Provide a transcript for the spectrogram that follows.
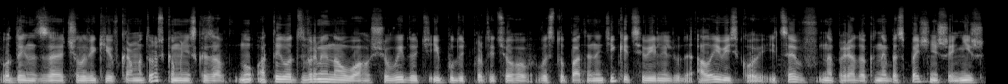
один з чоловіків Краматорська мені сказав: ну, а ти от зверни на увагу, що вийдуть і будуть проти цього виступати не тільки цивільні люди, але й військові. І це в- на порядок небезпечніше, ніж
